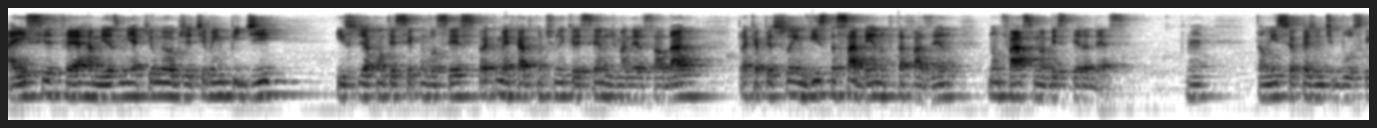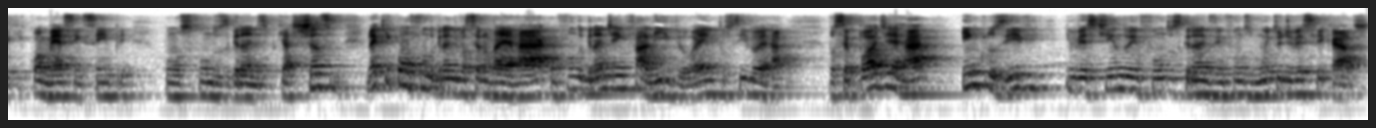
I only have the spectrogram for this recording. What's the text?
aí se ferra mesmo. E aqui o meu objetivo é impedir isso de acontecer com vocês, para que o mercado continue crescendo de maneira saudável, para que a pessoa invista sabendo o que está fazendo não faça uma besteira dessa. Né? Então isso é o que a gente busca, que comecem sempre com os fundos grandes, porque a chance não é que com o fundo grande você não vai errar, com o fundo grande é infalível, é impossível errar. Você pode errar, inclusive investindo em fundos grandes, em fundos muito diversificados.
